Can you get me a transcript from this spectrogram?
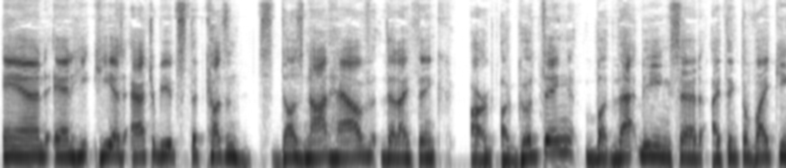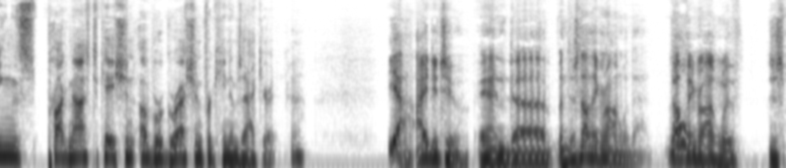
and and he he has attributes that Cousins does not have that I think are a good thing. But that being said, I think the Vikings prognostication of regression for Keenum's accurate. Yeah, I do too. And uh and there's nothing wrong with that. No. Nothing wrong with just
